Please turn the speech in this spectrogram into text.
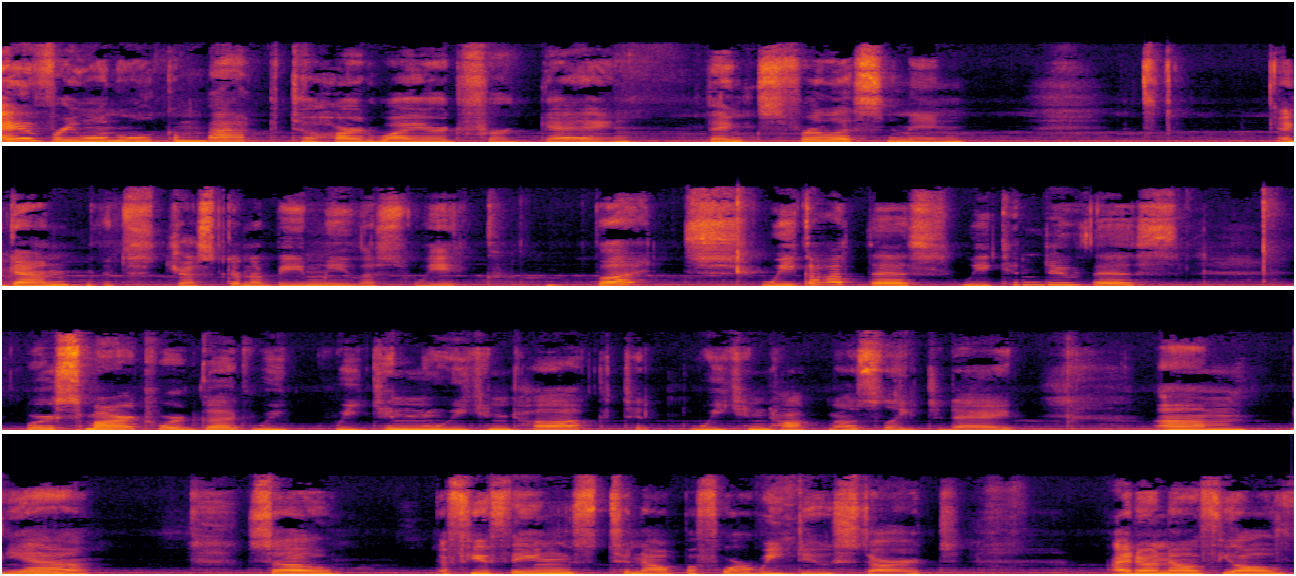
Hey everyone, welcome back to Hardwired for Gay. Thanks for listening. Again, it's just gonna be me this week, but we got this. We can do this. We're smart. We're good. We we can we can talk. To, we can talk mostly today. Um, yeah. So, a few things to note before we do start. I don't know if y'all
